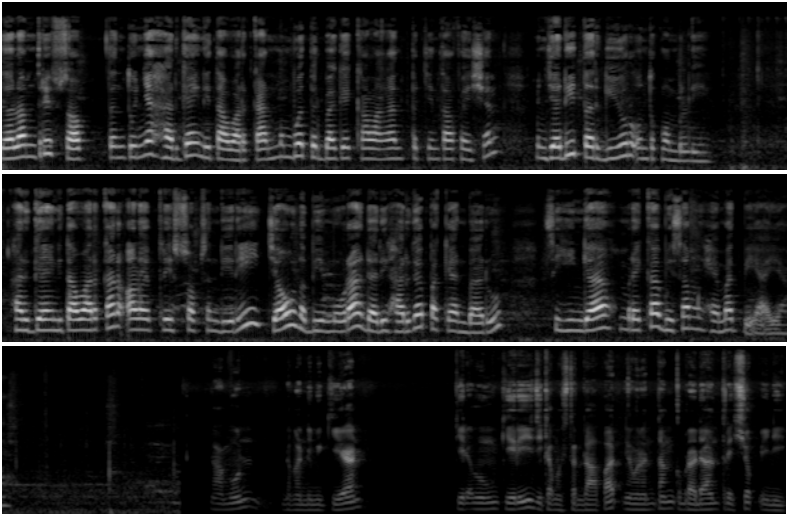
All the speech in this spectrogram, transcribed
Dalam thrift shop, tentunya harga yang ditawarkan membuat berbagai kalangan pecinta fashion menjadi tergiur untuk membeli. Harga yang ditawarkan oleh thrift shop sendiri jauh lebih murah dari harga pakaian baru, sehingga mereka bisa menghemat biaya. Namun, dengan demikian, tidak memungkiri jika masih terdapat yang menentang keberadaan thrift shop ini.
